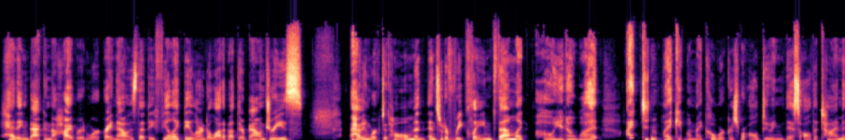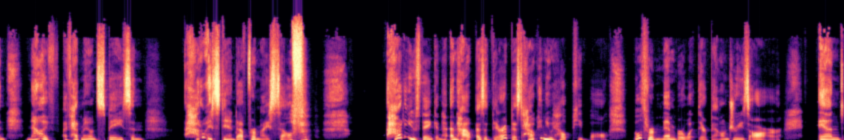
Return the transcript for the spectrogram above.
heading back into hybrid work right now, is that they feel like they learned a lot about their boundaries having worked at home and, and sort of reclaimed them. Like, oh, you know what? I didn't like it when my coworkers were all doing this all the time. And now I've I've had my own space. And how do I stand up for myself? how do you think and, and how as a therapist how can you help people both remember what their boundaries are and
